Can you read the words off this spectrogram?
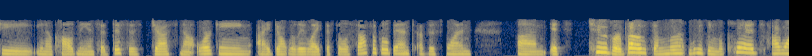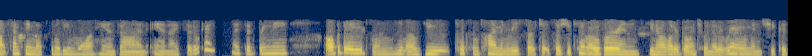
she, you know, called me and said, this is just not working. I don't really like the philosophical bent of this one. Um, it's too verbose. I'm lo- losing the kids. I want something that's going to be more hands-on. And I said, okay. I said, bring me all the babes and you know you took some time and research it so she came over and you know i let her go into another room and she could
